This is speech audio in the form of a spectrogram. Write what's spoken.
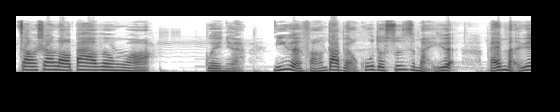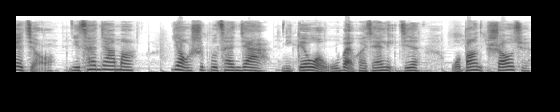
早上，老爸问我：“闺女，你远房大表姑的孙子满月，摆满月酒，你参加吗？要是不参加，你给我五百块钱礼金，我帮你捎去。”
